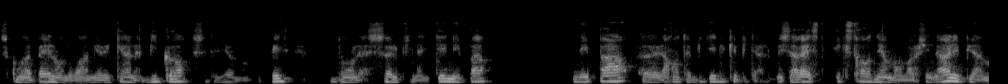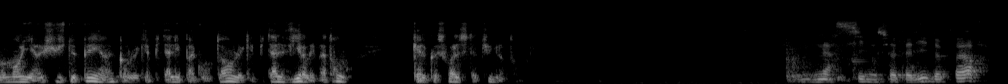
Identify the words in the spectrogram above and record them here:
ce qu'on appelle en droit américain la B Corp, c'est-à-dire une entreprise dont la seule finalité n'est pas n'est pas euh, la rentabilité du capital. Mais ça reste extraordinairement marginal. Et puis à un moment, il y a un juge de paix. Hein. Quand le capital n'est pas content, le capital vire les patrons, quel que soit le statut de l'entreprise. Merci, Monsieur Attali. Docteur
